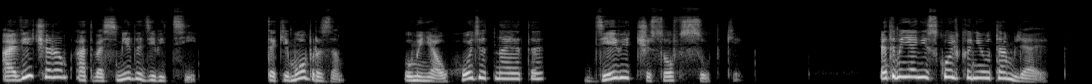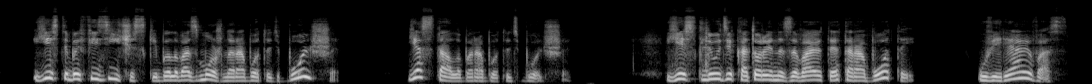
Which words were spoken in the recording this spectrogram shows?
а вечером от восьми до девяти. Таким образом, у меня уходит на это девять часов в сутки. Это меня нисколько не утомляет. Если бы физически было возможно работать больше, я стала бы работать больше. Есть люди, которые называют это работой. Уверяю вас,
